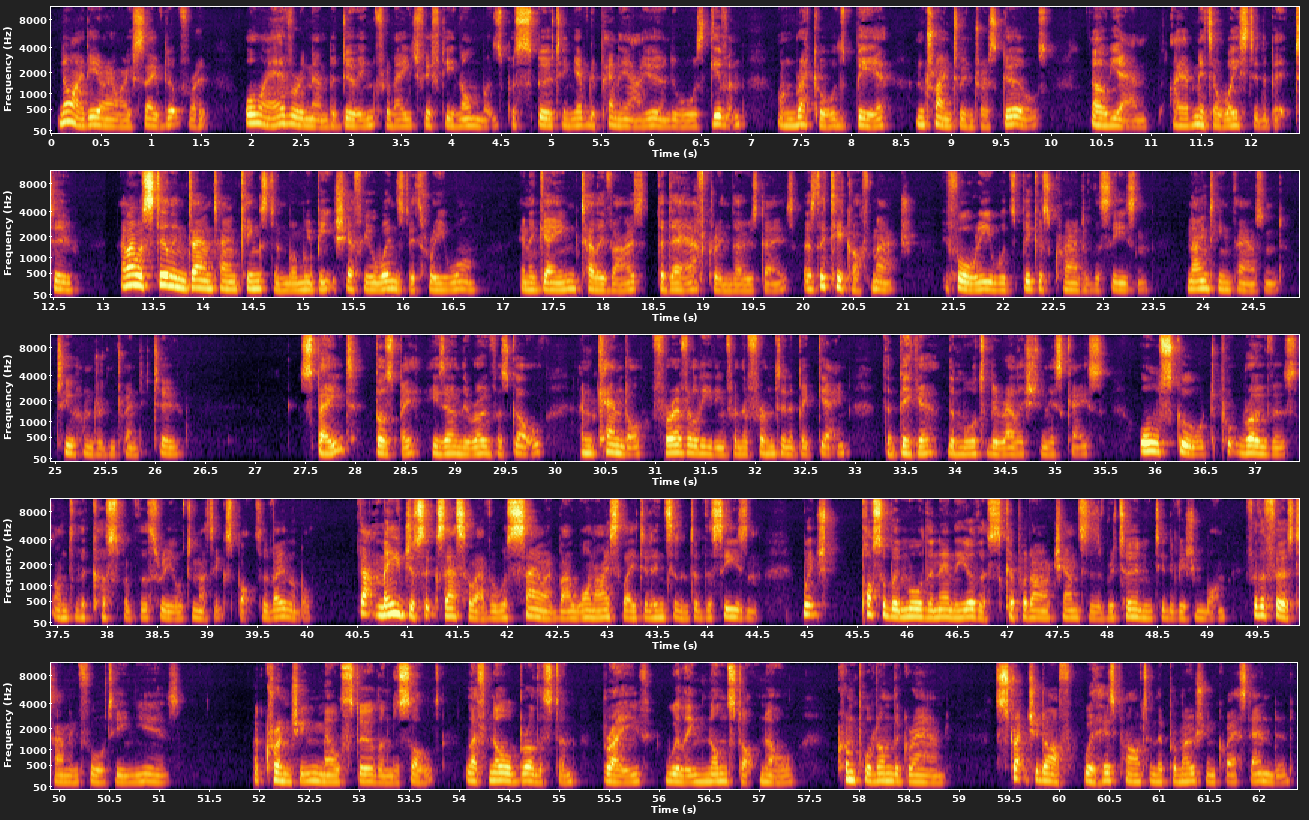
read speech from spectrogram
No idea how I saved up for it, all I ever remember doing from age 15 onwards was spurting every penny I earned or was given on records, beer, and trying to interest girls. Oh, yeah, and I admit I wasted a bit too. And I was still in downtown Kingston when we beat Sheffield Wednesday 3 1, in a game televised the day after in those days as the kick-off match, before Ewood's biggest crowd of the season 19,222. Speight, Busby, his only Rovers goal, and Kendall, forever leading from the front in a big game, the bigger, the more to be relished in this case, all scored to put Rovers onto the cusp of the three automatic spots available. That major success, however, was soured by one isolated incident of the season, which, possibly more than any other, scuppered our chances of returning to Division 1 for the first time in 14 years. A crunching Mel Sterland assault left Noel Brotherston, brave, willing, non-stop Noel, crumpled on the ground, Stretchered off with his part in the promotion quest ended.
